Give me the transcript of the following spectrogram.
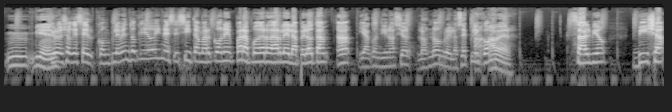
Mm, bien. Creo yo que es el complemento que hoy necesita Marcone para poder darle la pelota a, y a continuación los nombro y los explico. a, a ver. Salvio, Villa,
